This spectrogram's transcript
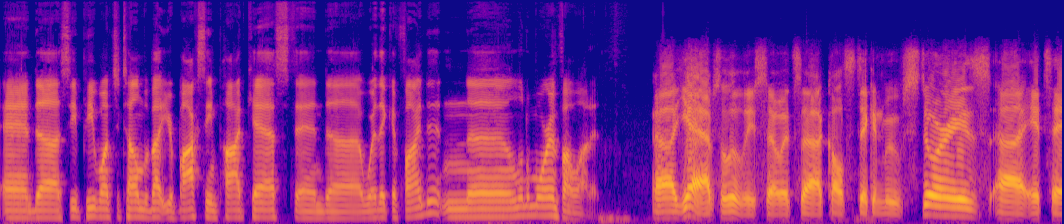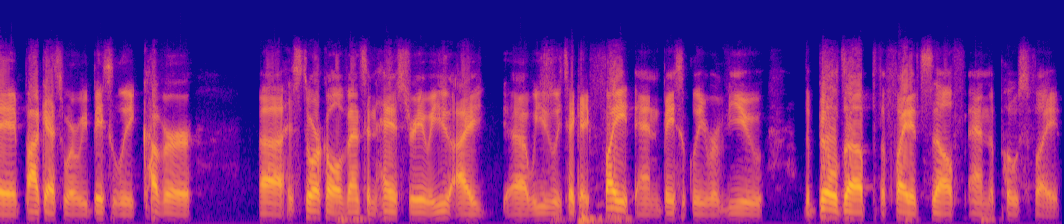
And uh, CP, why don't you tell them about your boxing podcast and uh, where they can find it and uh, a little more info on it? Uh, yeah, absolutely. So it's uh, called Stick and Move Stories. Uh, it's a podcast where we basically cover uh, historical events in history. We I uh, we usually take a fight and basically review the build up, the fight itself, and the post fight.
